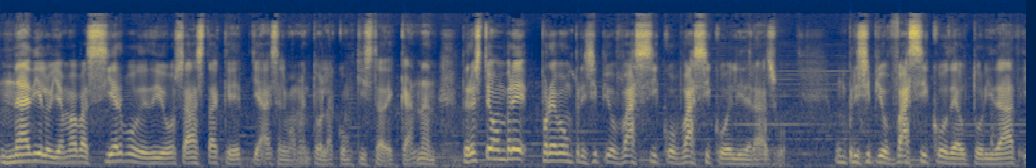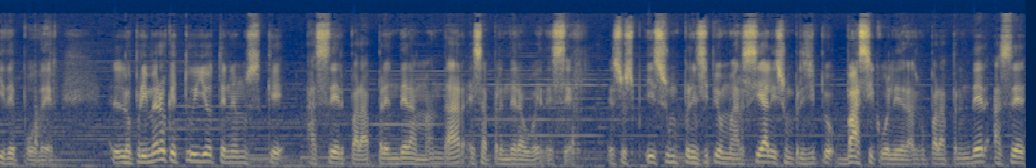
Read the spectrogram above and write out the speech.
Nadie lo llamaba siervo de Dios hasta que ya es el momento de la conquista de Canaán. Pero este hombre prueba un principio básico, básico de liderazgo, un principio básico de autoridad y de poder. Lo primero que tú y yo tenemos que hacer para aprender a mandar es aprender a obedecer. Eso es, un principio marcial, es un principio básico de liderazgo. Para aprender a, hacer,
